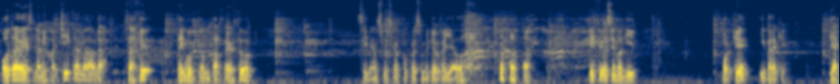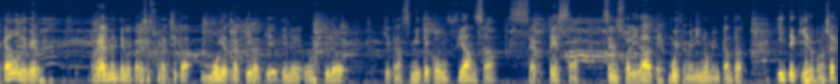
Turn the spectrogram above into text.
Otra vez, la misma chica, bla, bla. ¿Sabes qué? Tengo que contarte esto. Silencio, ¿cierto? Por eso me quedo callado. ¿Qué estoy haciendo aquí? ¿Por qué y para qué? Te acabo de ver. Realmente me pareces una chica muy atractiva que tiene un estilo que transmite confianza, certeza, sensualidad. Es muy femenino, me encanta. Y te quiero conocer.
